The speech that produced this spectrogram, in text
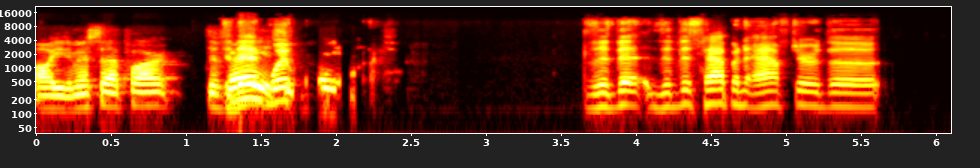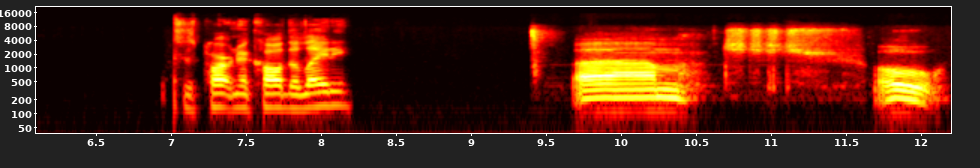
Oh, you missed that part. The did very, that, very did, that, did this happen after the his partner called the lady? Um. Oh,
